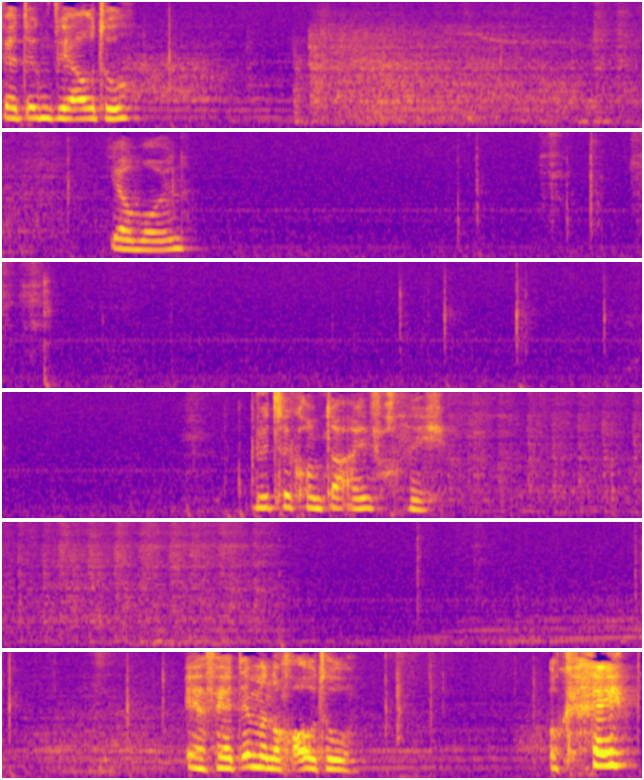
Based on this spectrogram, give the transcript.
Fährt irgendwie Auto. Ja, moin. Bitte kommt da einfach nicht. Er fährt immer noch Auto. Okay.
